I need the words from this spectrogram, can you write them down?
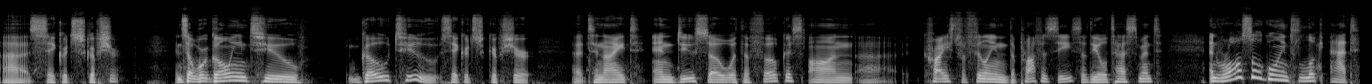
uh, sacred scripture. And so we're going to go to sacred scripture uh, tonight and do so with a focus on uh, Christ fulfilling the prophecies of the Old Testament. And we're also going to look at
